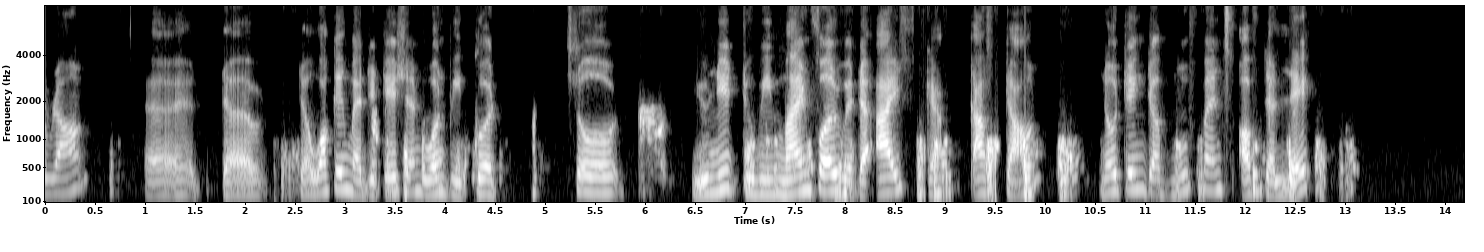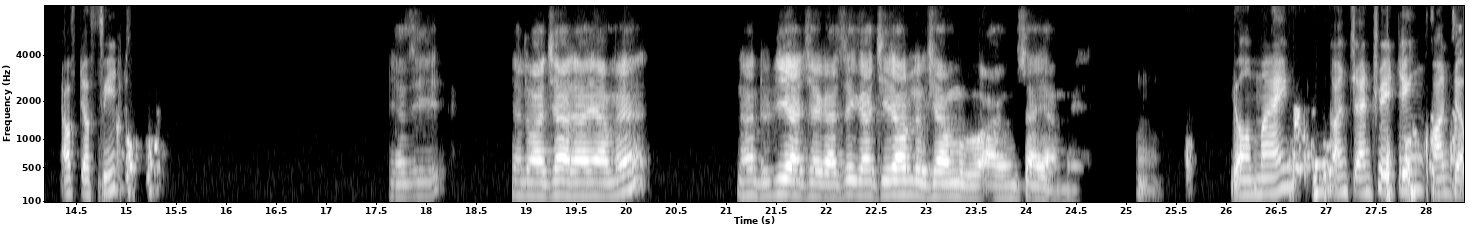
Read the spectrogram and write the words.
around, uh, the, the walking meditation won't be good. So you need to be mindful with the eyes ca- cast down, noting the movements of the leg, of the feet, မျက်စိမျက်လွှာချထားရမယ် နော်ဒုတိယအချက်ကစိတ်ကခြေထောက်လှုပ်ရှားမှုကိုအာရုံစိုက်ရမယ် Mm. your mind concentrating on the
